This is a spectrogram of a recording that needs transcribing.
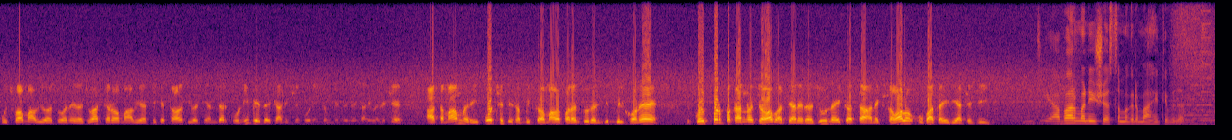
પૂછવામાં આવ્યું હતું અને રજૂઆત કરવામાં આવી હતી કે ત્રણ દિવસની અંદર કોની બેદરકારી છે, કોની ગંભીર બેદરકારી બને છે. આ તમામ રિપોર્ટ છે તે સબમિટ કરવામાં આવે. પરંતુ રણજીત બિલ કોને કોઈ પણ પ્રકારનો જવાબ અત્યારે રજૂ નહીં કરતા અનેક સવાલો ઊભા થઈ રહ્યા છે. જી. જી, આભાર મનીષ, સમગ્ર માહિતી બદલ.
